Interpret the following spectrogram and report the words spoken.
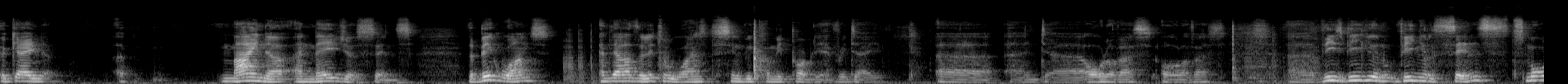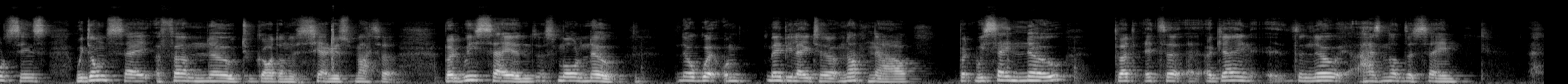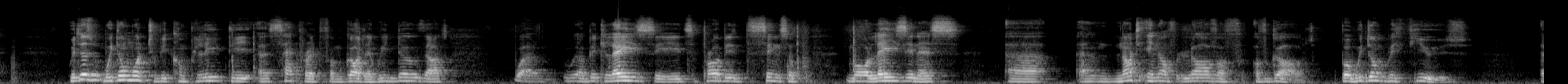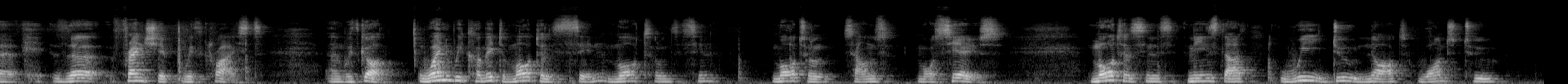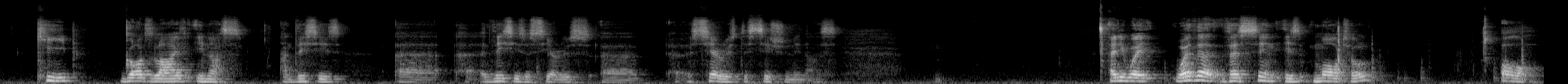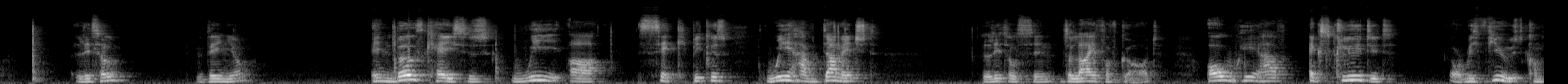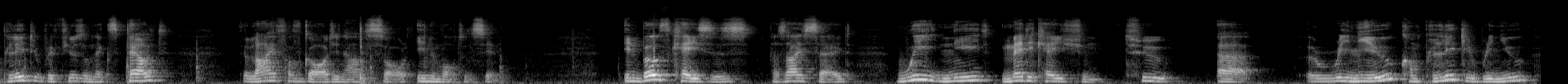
again minor and major sins. The big ones, and there are the little ones, the sins we commit probably every day uh, and uh, all of us, all of us. Uh, these venial, venial sins, small sins, we don't say a firm no to God on a serious matter, but we say a small no, no, um, maybe later, not now, but we say no, but it's a, again, the no has not the same. We, doesn't, we don't want to be completely uh, separate from God, and we know that, well, we're a bit lazy. It's probably sins of more laziness uh, and not enough love of, of God. But we don't refuse uh, the friendship with Christ and with God. when we commit mortal sin, mortal sin, mortal sounds more serious. Mortal sin means that we do not want to keep God's life in us, and this is uh, uh, this is a serious uh, a serious decision in us. Anyway, whether the sin is mortal or little, venial, in both cases we are sick because we have damaged little sin, the life of God, or we have excluded or refused, completely refused and expelled the life of God in our soul in a mortal sin. In both cases, as I said, we need medication to uh, renew, completely renew,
